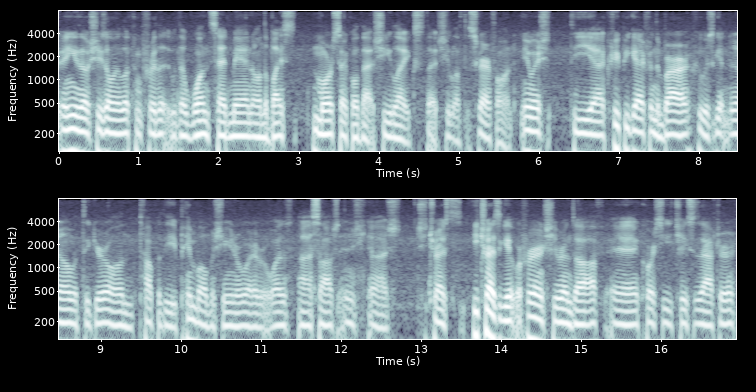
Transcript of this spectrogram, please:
and you know she's only looking for the, the one said man on the bicycle motorcycle that she likes that she left the scarf on. Anyway she, the uh, creepy guy from the bar who was getting on with the girl on top of the pinball machine or whatever it was uh, stops and uh, she tries to, he tries to get with her and she runs off. And of course he chases after her.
